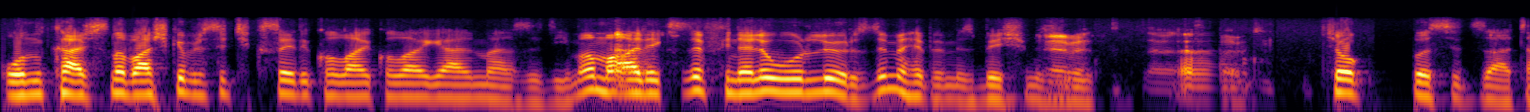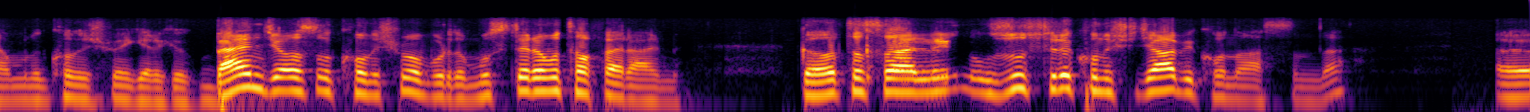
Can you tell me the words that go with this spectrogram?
Onun karşısına başka birisi çıksaydı kolay kolay gelmezdi diyeyim. Ama Evet. Alex'i de finale uğurluyoruz değil mi hepimiz beşimiz? Evet. Evet. Evet. Çok basit zaten bunu konuşmaya gerek yok. Bence asıl konuşma burada. Muslera mı Taferel mi? Galatasaraylıların uzun süre konuşacağı bir konu aslında. Ee,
